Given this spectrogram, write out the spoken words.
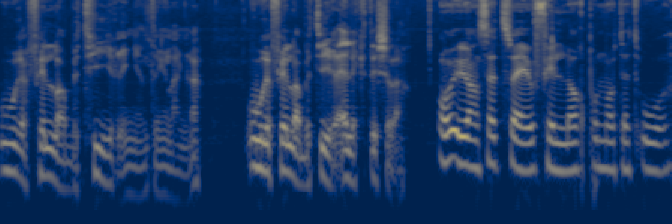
Ordet filler betyr ingenting lenger. Ordet filler betyr 'jeg likte ikke det'. Og uansett så er jo filler på en måte et ord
